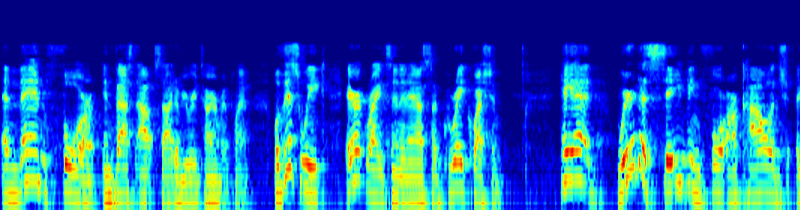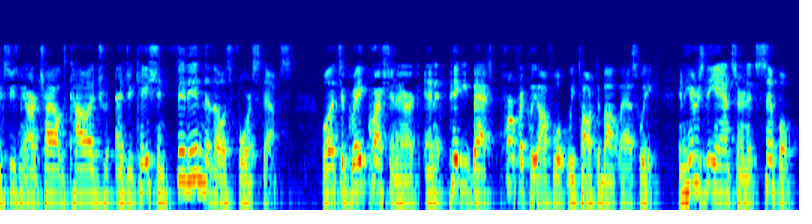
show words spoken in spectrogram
And then four, invest outside of your retirement plan. Well, this week, Eric writes in and asks a great question. Hey, Ed, where does saving for our college, excuse me, our child's college education fit into those four steps? Well, that's a great question, Eric, and it piggybacks perfectly off what we talked about last week. And here's the answer, and it's simple.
